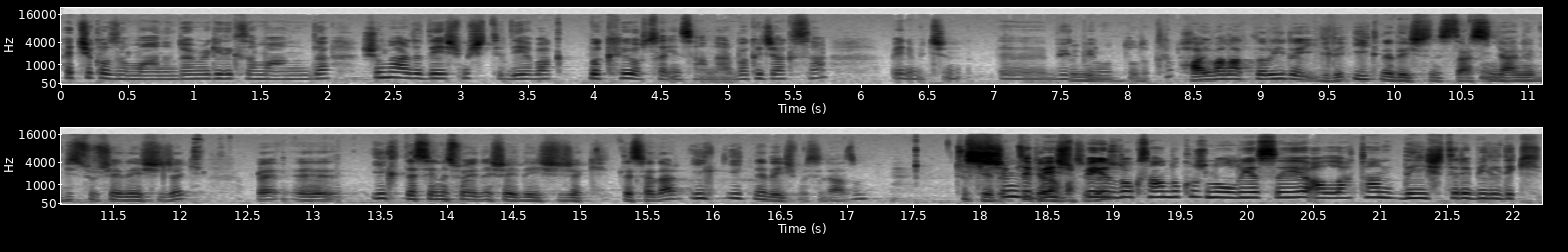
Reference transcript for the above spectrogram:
Hachiko zamanında, Ömür Gedik zamanında şunlar da değişmişti diye bak bakıyorsa insanlar, bakacaksa benim için e, büyük bir Önemli. mutluluk. Hayvan haklarıyla ilgili ilk ne değişsin istersin? Yani bir sürü şey değişecek ve e, ilk de senin söylediğin şey değişecek deseler ilk ilk ne değişmesi lazım? Türkiye'de, Şimdi Türkiye'den bahsediyorum. 5199 nolu yasayı Allah'tan değiştirebildik.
